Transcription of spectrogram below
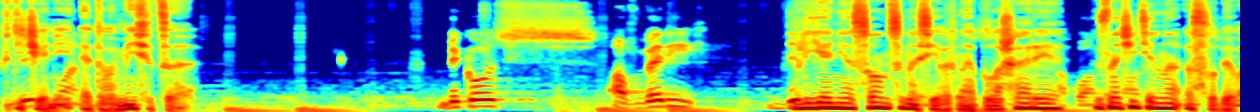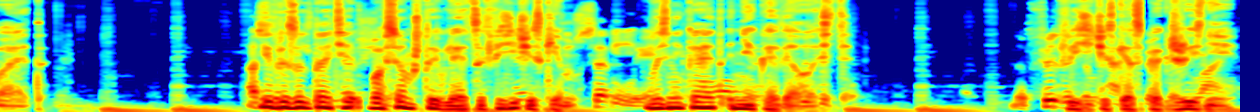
в течение этого месяца, влияние Солнца на северное полушарие значительно ослабевает. И в результате во всем, что является физическим, возникает некая вялость. Физический аспект жизни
